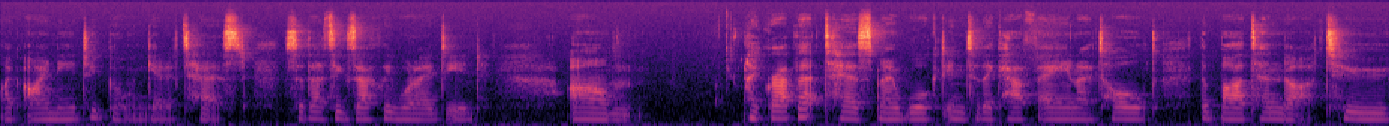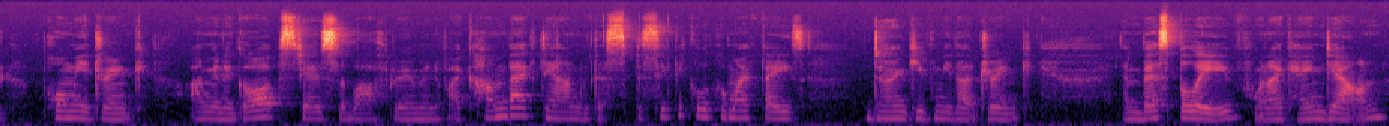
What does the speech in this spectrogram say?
like, I need to go and get a test. So that's exactly what I did. Um, I grabbed that test and I walked into the cafe and I told the bartender to pour me a drink. I'm going to go upstairs to the bathroom, and if I come back down with a specific look on my face, don't give me that drink. And best believe, when I came down,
